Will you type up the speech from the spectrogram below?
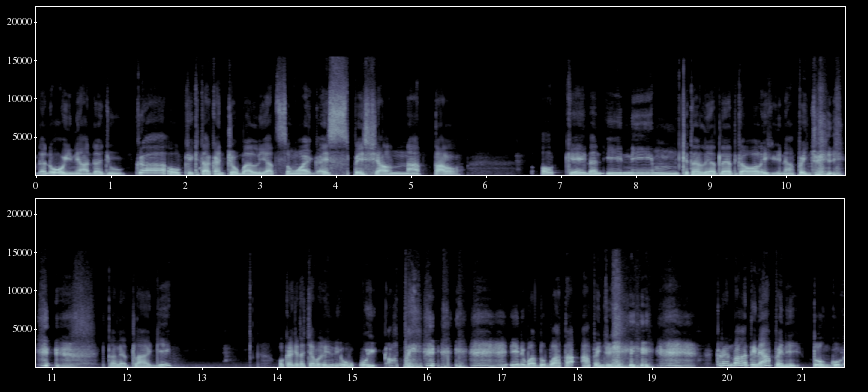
dan oh ini ada juga. Oke, kita akan coba lihat semua ya guys. Spesial Natal. Oke, dan ini hmm, kita lihat-lihat gawal. Ih, ini apa ini cuy? kita lihat lagi. Oke, kita coba ini. Uh, apa ini? batu bata apa ini keren banget ini apa ini? Tungku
